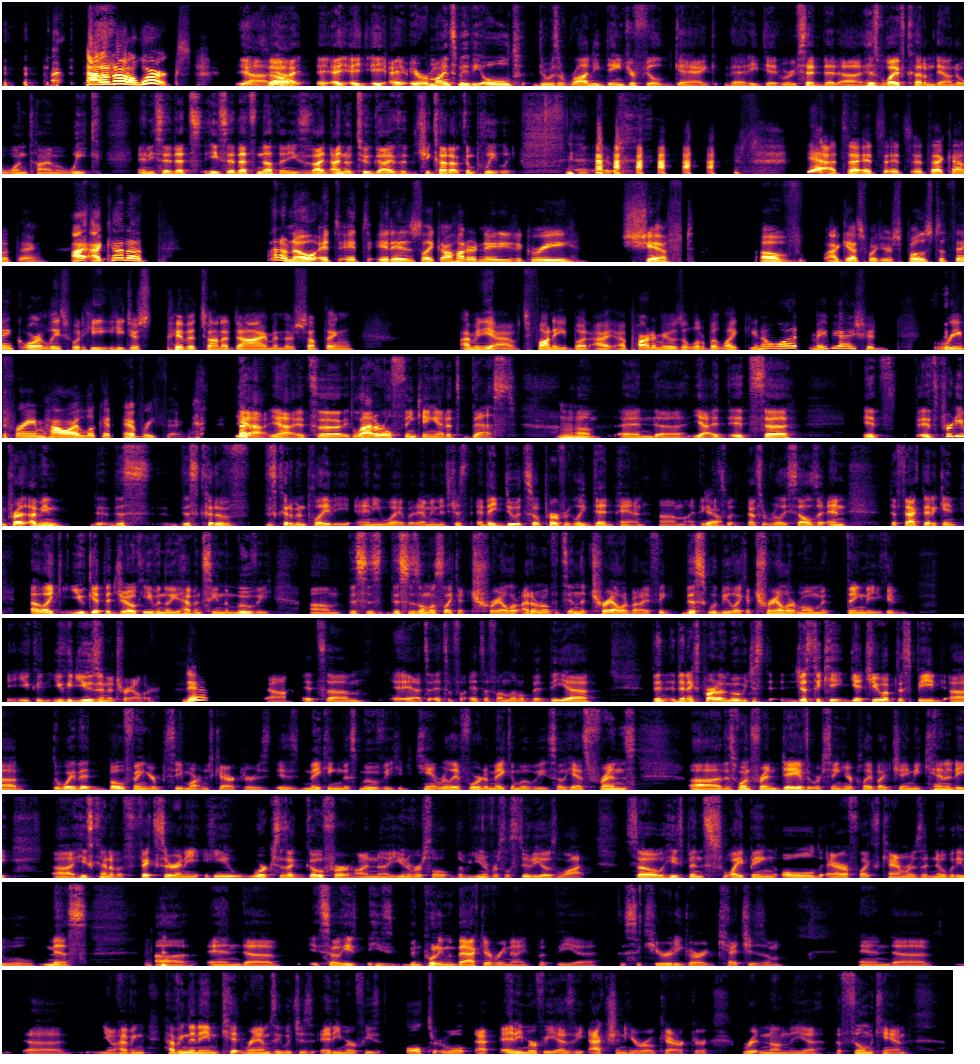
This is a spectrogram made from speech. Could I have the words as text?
I don't know, it works. Yeah, So- yeah. I- It, it, it, it reminds me of the old. There was a Rodney Dangerfield gag that he did where he said that uh, his wife cut him down to one time a week, and he said that's he said that's nothing. He says I, I know two guys that she cut out completely. Was- yeah, it's a, it's it's it's that kind of thing. I I kind of I don't know. It's it's it is like a 180 degree shift of I guess what you're supposed to think, or at least what he he just pivots on a dime. And there's something. I mean, yeah, it's funny, but I a part of me was a little bit like, you know what? Maybe I should reframe how I look at everything. yeah, yeah. It's uh, lateral thinking at its best. Mhm. um, and uh, yeah, it, it's uh, it's it's pretty impressive. I mean, this this could have this could have been played any way, but I mean, it's just they do it so perfectly deadpan. Um, I think Yeah. that's what that's what really sells it, and the fact that it can uh, like you get the joke even though you haven't seen the movie. Um, this is this is almost like a trailer. I don't know if it's in the trailer, but I think this would be like a trailer moment thing that you could you could you could use in a trailer. yeah. Yeah, it's um, yeah, it's it's a it's a fun little bit. The uh, the the next part of the movie, just just to keep get you up to speed, uh, the way that Bowfinger, Steve Martin's character, is is making this movie, he can't really afford to make a movie, so he has friends. Uh, this one friend, Dave, that we're seeing here, played by Jamie Kennedy. Uh, he's kind of a fixer, and he he works as a gopher on uh, Universal the Universal Studios lot. So he's been swiping old Arriflex cameras that nobody will miss, uh, and uh, so he's he's been putting them back every night. But the uh, the security guard catches him, and uh, uh, you know having having the name Kit Ramsey, which is Eddie Murphy's alter well Eddie Murphy as the action hero character written on the uh, the film can,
